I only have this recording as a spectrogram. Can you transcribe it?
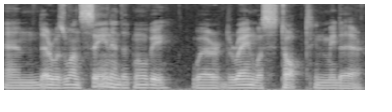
and there was one scene in that movie where the rain was stopped in midair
